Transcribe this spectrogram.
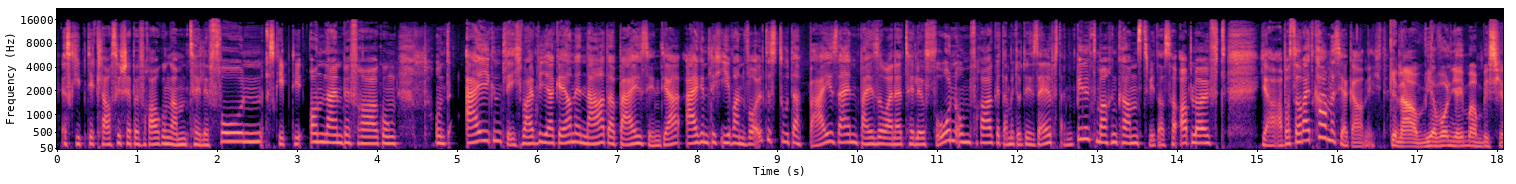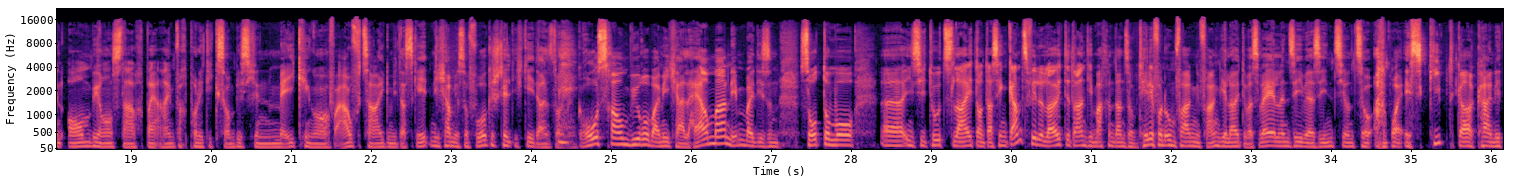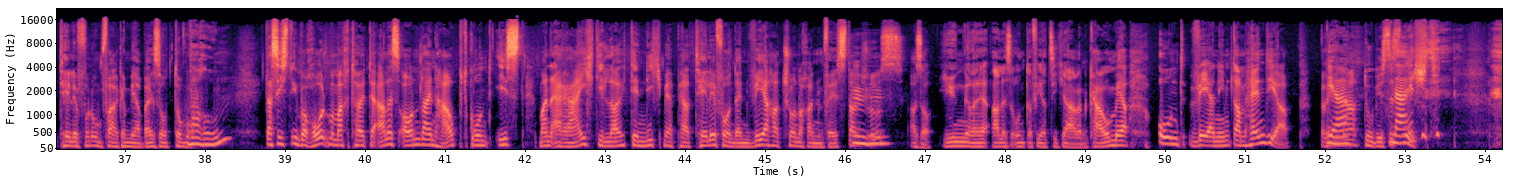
Es gibt die klassische Befragung am Telefon, es gibt die Online-Befragung und eigentlich, weil wir ja gerne nah dabei sind, ja, eigentlich, Ivan, wolltest du dabei sein bei so einer Telefonumfrage, damit du dir selbst ein Bild machen kannst, wie das so abläuft? Ja, aber so weit kam es ja gar nicht. Genau, wir wollen ja immer ein bisschen Ambiance auch bei Einfachpolitik, so ein bisschen Making-of aufzeigen, wie das geht. Und ich habe mir so vorgestellt, ich gehe da in so ein Großraumbüro bei Michael Herrmann, eben bei diesem Sotomo-Institutsleiter, äh, und da sind ganz viele Leute dran, die machen dann so Telefonumfragen, die fragen die Leute, was wählen sie, wer sind sie und so. Aber es gibt gar keine Telefonumfrage mehr bei Sotomo. Warum? Das ist überholt, man macht heute alles online. Hauptgrund ist, man erreicht die Leute nicht mehr per Telefon, denn wer hat schon noch einen Festanschluss? Mhm. Also Jüngere, alles unter 40 Jahren kaum mehr. Und wer nimmt am Handy ab? Rina, ja. du bist es Nein. nicht.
